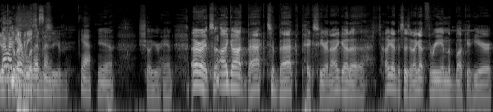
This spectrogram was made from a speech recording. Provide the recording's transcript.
That have to go back and listen to see if. Yeah. Yeah, show your hand. All right, so I got back to back picks here, and I got a, I got a decision. I got three in the bucket here,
